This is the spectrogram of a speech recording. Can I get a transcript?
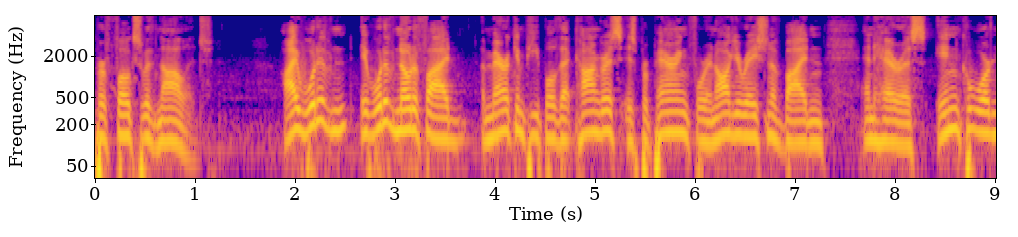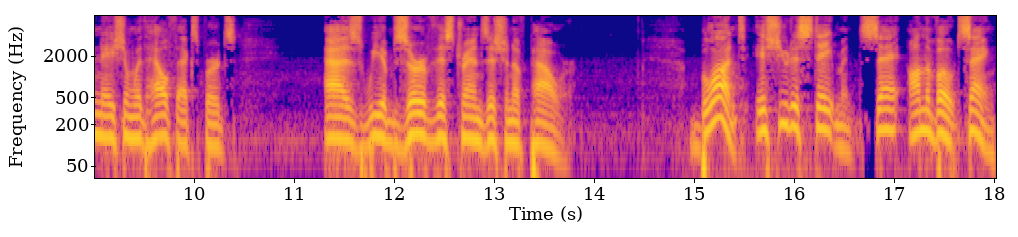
per folks with knowledge. I would have it would have notified American people that Congress is preparing for inauguration of Biden and Harris in coordination with health experts as we observe this transition of power. Blunt issued a statement say, on the vote saying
